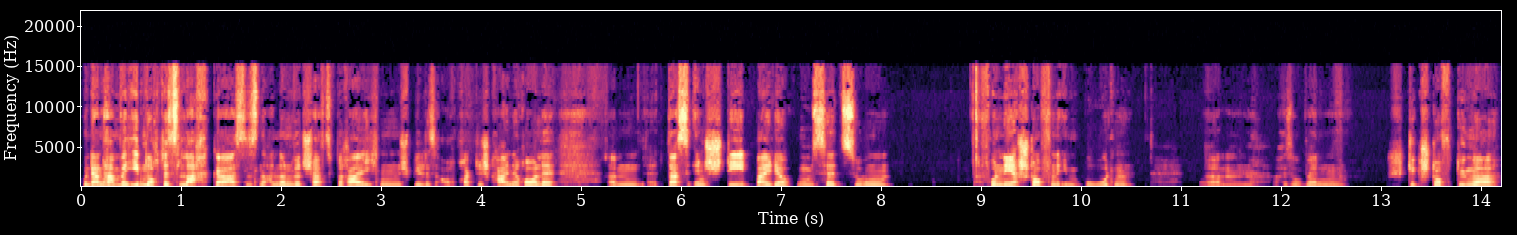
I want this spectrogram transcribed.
Und dann haben wir eben noch das Lachgas. Das ist in anderen Wirtschaftsbereichen, spielt das auch praktisch keine Rolle. Ähm, das entsteht bei der Umsetzung von Nährstoffen im Boden. Ähm, also wenn Stickstoffdünger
